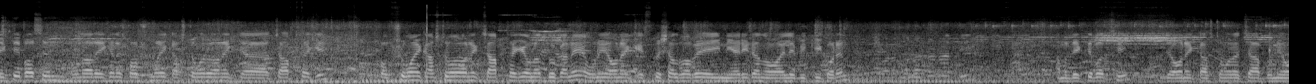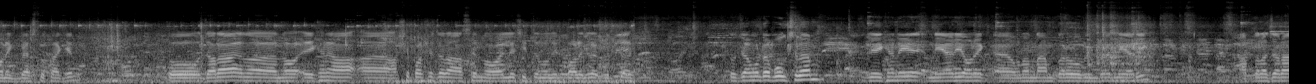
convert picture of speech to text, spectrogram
দেখতে পাচ্ছেন ওনার এখানে সবসময় কাস্টমারের অনেক চাপ থাকে। সবসময় কাস্টমার অনেক চাপ থাকে ওনার দোকানে। উনি অনেক স্পেশালভাবে এই নিয়ারিটা নয়েলে বিক্রি করেন। আমরা দেখতে পাচ্ছি যে অনেক কাস্টমারের চাপ, উনি অনেক ব্যস্ত থাকেন। তো যারা এখানে আশেপাশে যারা আছেন নয়েলে চিত্তা নদীর পাড়ে যারা ঘুরতে আসে তো যেমনটা বলছিলাম যে এখানে নেয়ারি অনেক ওনার নাম করা রবীন্দ্র নেয়ারি। আপনারা যারা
